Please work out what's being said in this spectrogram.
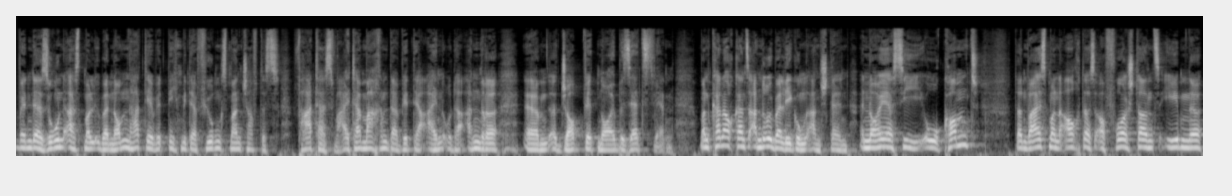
wenn der Sohn erstmal übernommen hat, der wird nicht mit der Führungsmannschaft des Vaters weitermachen, da wird der ein oder andere ähm, Job wird neu besetzt werden. Man kann auch ganz andere Überlegungen anstellen. Ein neuer CEO kommt, dann weiß man auch, dass auf Vorstandsebene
